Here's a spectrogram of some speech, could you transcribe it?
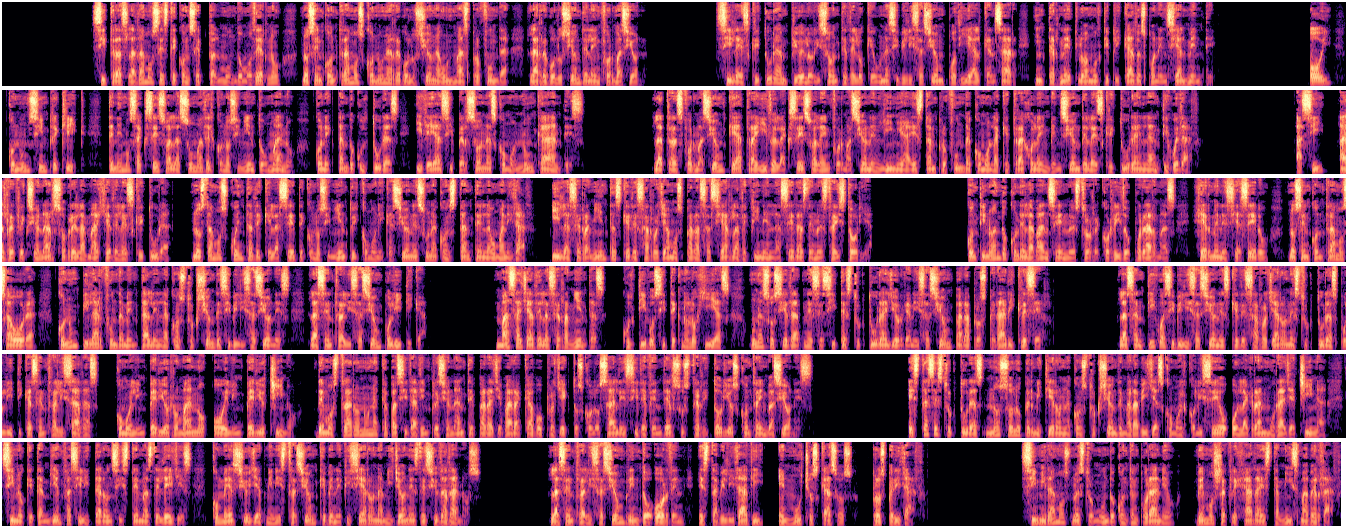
Si trasladamos este concepto al mundo moderno, nos encontramos con una revolución aún más profunda, la revolución de la información. Si la escritura amplió el horizonte de lo que una civilización podía alcanzar, Internet lo ha multiplicado exponencialmente. Hoy, con un simple clic, tenemos acceso a la suma del conocimiento humano, conectando culturas, ideas y personas como nunca antes. La transformación que ha traído el acceso a la información en línea es tan profunda como la que trajo la invención de la escritura en la antigüedad. Así, al reflexionar sobre la magia de la escritura, nos damos cuenta de que la sed de conocimiento y comunicación es una constante en la humanidad, y las herramientas que desarrollamos para saciarla definen las eras de nuestra historia. Continuando con el avance en nuestro recorrido por armas, gérmenes y acero, nos encontramos ahora con un pilar fundamental en la construcción de civilizaciones, la centralización política. Más allá de las herramientas, cultivos y tecnologías, una sociedad necesita estructura y organización para prosperar y crecer. Las antiguas civilizaciones que desarrollaron estructuras políticas centralizadas, como el Imperio Romano o el Imperio Chino, demostraron una capacidad impresionante para llevar a cabo proyectos colosales y defender sus territorios contra invasiones. Estas estructuras no solo permitieron la construcción de maravillas como el Coliseo o la Gran Muralla China, sino que también facilitaron sistemas de leyes, comercio y administración que beneficiaron a millones de ciudadanos. La centralización brindó orden, estabilidad y, en muchos casos, prosperidad. Si miramos nuestro mundo contemporáneo, vemos reflejada esta misma verdad.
